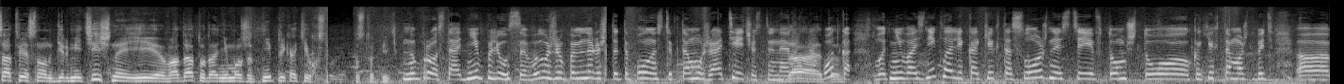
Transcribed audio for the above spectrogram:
соответственно, он герметичный, и вода туда не может ни при каких условиях поступить. Ну, просто одни плюсы. Вы уже упомянули, что это полностью, к тому же, отечественная да, разработка. Это... Вот не возникло ли каких-то сложностей в том, что каких-то, может быть, э,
